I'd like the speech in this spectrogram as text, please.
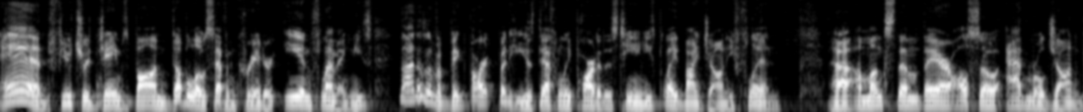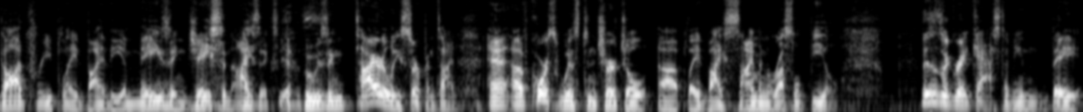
and future James Bond 007 creator Ian Fleming. He's not doesn't have a big part, but he is definitely part of this team. He's played by Johnny Flynn. Uh, amongst them, there also Admiral John Godfrey, played by the amazing Jason Isaacs, yes. who is entirely Serpentine, and of course Winston Churchill, uh, played by Simon Russell Beale. This is a great cast. I mean, they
